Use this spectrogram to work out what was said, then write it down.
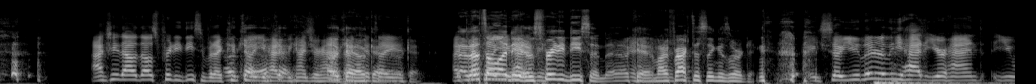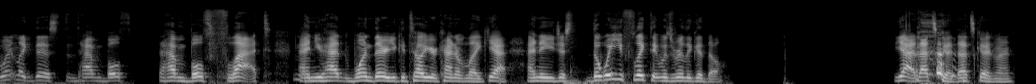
Actually, that, that was pretty decent, but I could Okay, tell you had it behind your hand. Okay, I could tell okay, you. okay. I That's all I did. It was pretty decent. Okay, my practicing is working. So you literally had your hand. You went like this to have them both to have them both flat, Hmm. and you had one there. You could tell you're kind of like yeah, and then you just the way you flicked it was really good though. Yeah, that's good. That's good, man.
